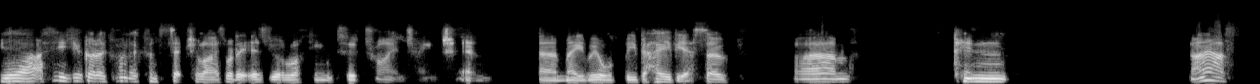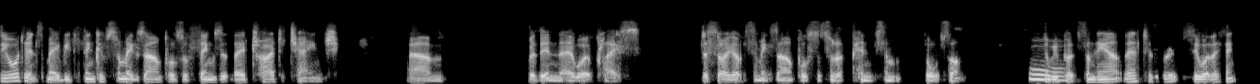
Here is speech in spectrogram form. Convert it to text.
Yeah, I think you've got to kind of conceptualize what it is you're looking to try and change. And uh, may all be behavior. So, um, can I ask the audience maybe to think of some examples of things that they try to change um, within their workplace? Just so I got some examples to sort of pin some thoughts on. Mm. Do we hmm. put something out there to the group, see what they think?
